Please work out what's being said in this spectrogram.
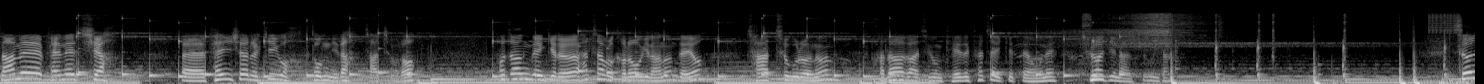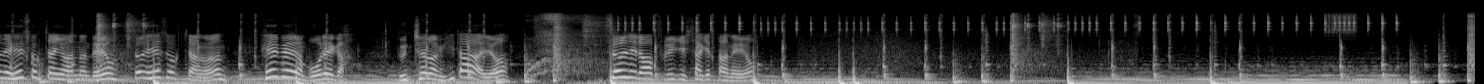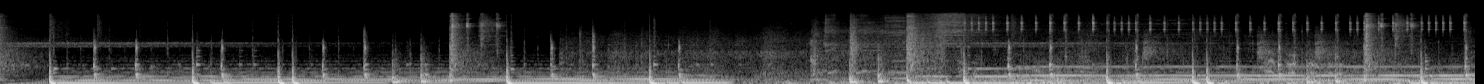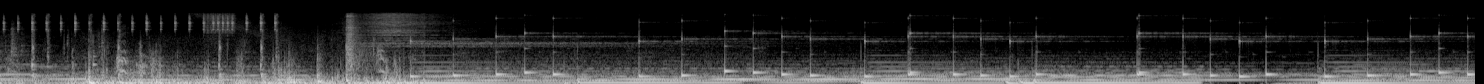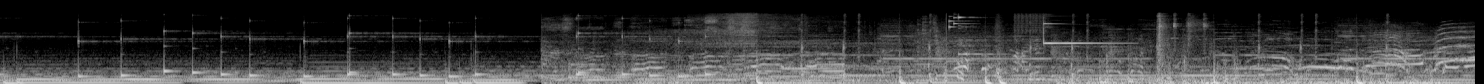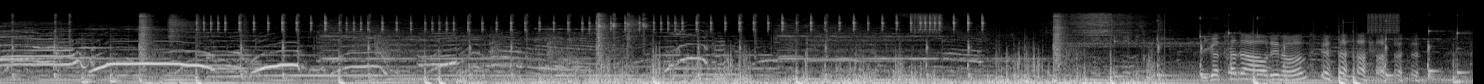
남해 베네치아 에, 펜션을 끼고 돕니다 좌측으로 포장된 길을 한참을 걸어오긴 하는데요 좌측으로는 바다가 지금 계속 펼쳐 있기 때문에 주하지는 않습니다 썰리 해수욕장에 왔는데요 썰리 해수욕장은 해변의 모래가 눈처럼 휘다하여 썰리라 부르기 시작했다네요 우리는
